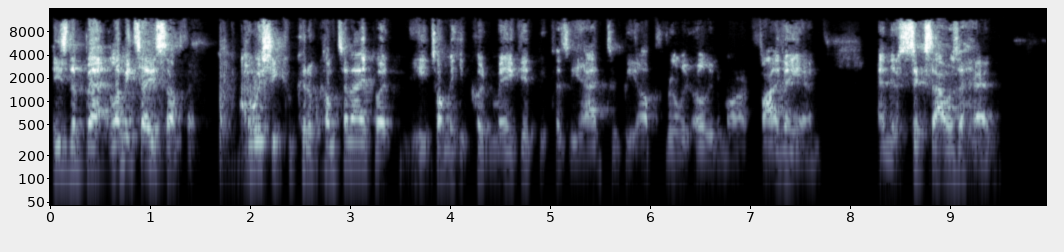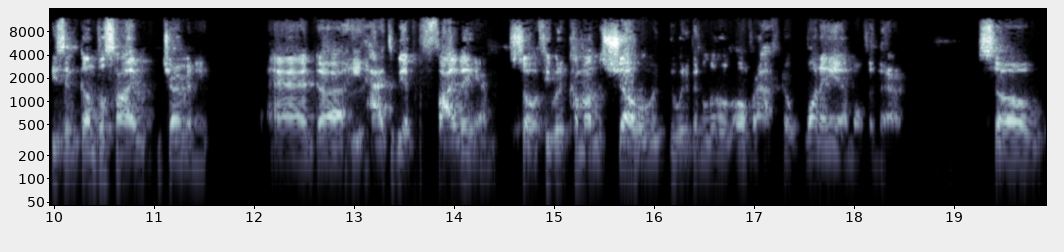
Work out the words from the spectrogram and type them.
He's the best. Let me tell you something. I wish he could, have come tonight, but he told me he couldn't make it because he had to be up really early tomorrow, at 5 a.m. And they're six hours ahead. He's in Gundelsheim, Germany, and uh, he had to be up at 5 a.m. So if he would have come on the show, it would, it would have been a little over after 1 a.m. over there. So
